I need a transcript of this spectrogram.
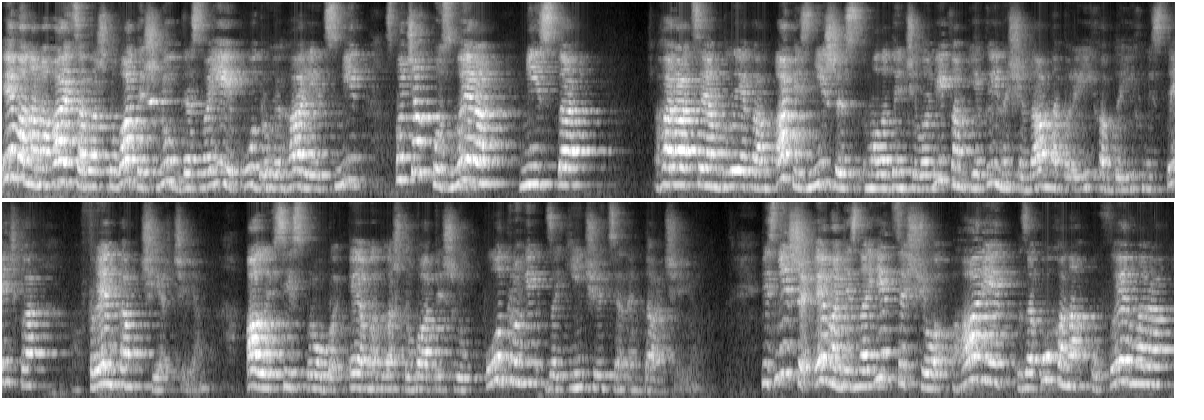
Ема намагається влаштувати шлюб для своєї подруги Гарріет Сміт спочатку з мером міста Гарацієм Блеком, а пізніше з молодим чоловіком, який нещодавно переїхав до їх містечка Френком Черчиллем. Але всі спроби Еми влаштувати шлюб подруги закінчуються невдачею. Пізніше Ема дізнається, що Гарріет закохана у фермера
